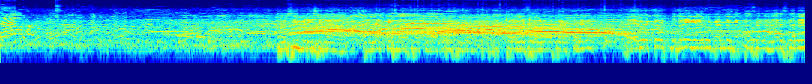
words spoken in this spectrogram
ಲಾಕ್ ಕೃಷಿ ಗಿರೀಶನ ಮಕ್ಕಳಲ್ಲಿ ಸಾಗಣೆ ಆಗ್ತಾರೆ ದಯವಿಟ್ಟು ಕುದುರೆಗೆ ಯಾರು ಬೆಂಡು ಬೆತ್ತಾಸನ್ನು ಹಾರಿಸಿದರೆ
